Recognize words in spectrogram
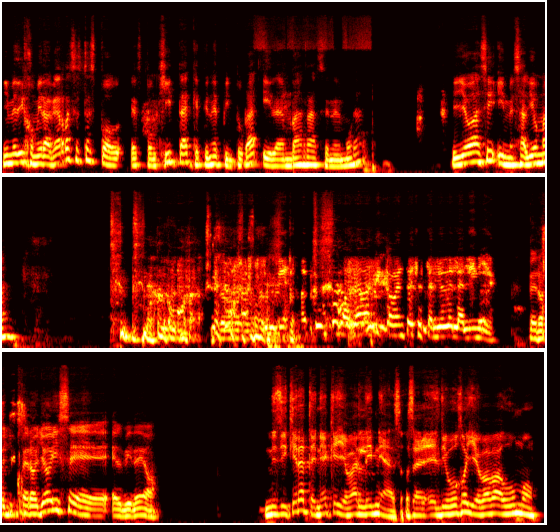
y me dijo, mira, agarras esta espo- esponjita que tiene pintura y la embarras en el mural. Y yo así, y me salió mal. o sea, básicamente se salió de la línea. Pero, pero yo hice el video. Ni siquiera tenía que llevar líneas. O sea, el dibujo llevaba humo.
